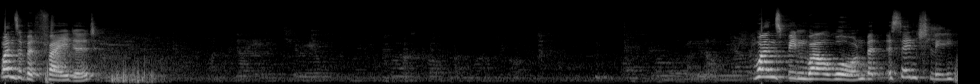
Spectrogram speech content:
one's a bit faded. One's been well worn, but essentially.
